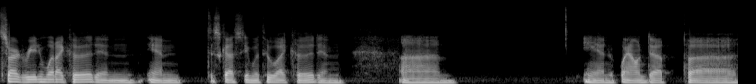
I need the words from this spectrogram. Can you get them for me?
started reading what I could and and discussing with who I could and um, and wound up. Uh,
